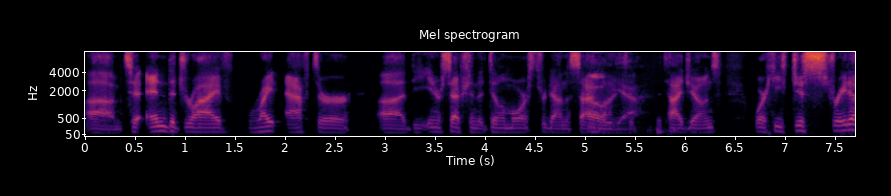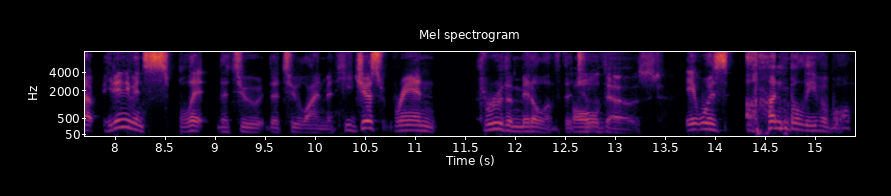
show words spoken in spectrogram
um, to end the drive right after uh, the interception that Dylan Morris threw down the sideline Oh, yeah. to, to Ty Jones, where he just straight up he didn't even split the two the two linemen. He just ran through the middle of the two Bulldozed. It was unbelievable.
